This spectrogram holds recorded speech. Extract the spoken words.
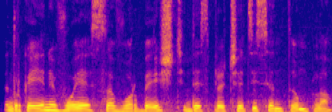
Pentru că e nevoie să vorbești despre ce ți se întâmplă,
